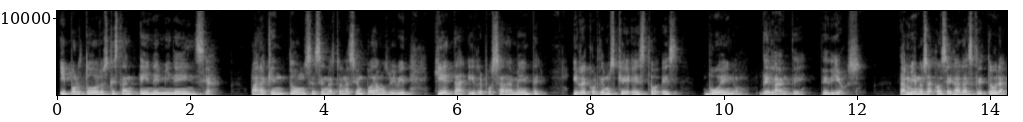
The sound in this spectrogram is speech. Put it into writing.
y por todos los que están en eminencia, para que entonces en nuestra nación podamos vivir quieta y reposadamente y recordemos que esto es bueno delante Dios. También nos aconseja la Escritura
